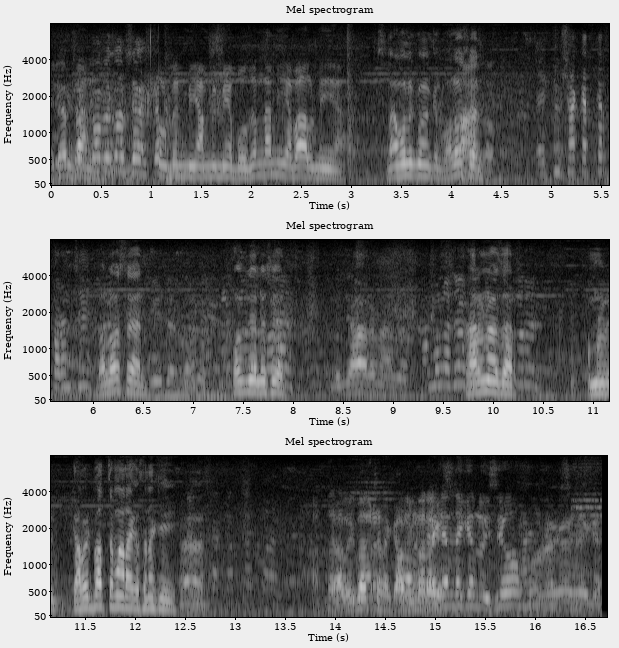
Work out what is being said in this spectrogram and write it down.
বলবেন মিয়া আপনি মিয়া বোঝেন না মিয়া বাল মিয়া। আসসালামু আলাইকুম আঙ্কেল ভালো আছেন? একটু সাক্ষাৎকার করেন ভালো আছেন? কত সাড়ে হাজার। আপনার গাভীর বাচ্চা মারা গেছে নাকি? হ্যাঁ। গাভীর বাচ্চা না গাভী মারা গেছে। বড় গাড়ি লেগে।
